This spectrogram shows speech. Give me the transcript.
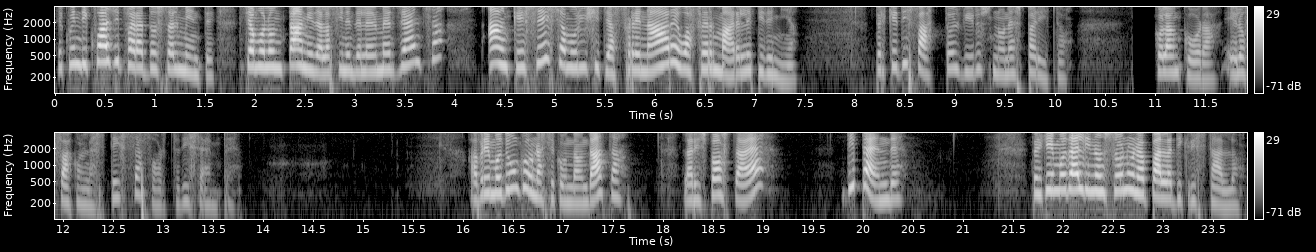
E quindi quasi paradossalmente siamo lontani dalla fine dell'emergenza, anche se siamo riusciti a frenare o a fermare l'epidemia. Perché di fatto il virus non è sparito. Cola ancora e lo fa con la stessa forza di sempre. Avremo dunque una seconda ondata? La risposta è dipende perché i modelli non sono una palla di cristallo.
